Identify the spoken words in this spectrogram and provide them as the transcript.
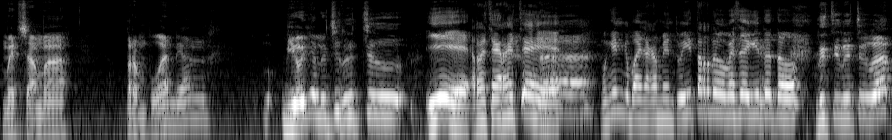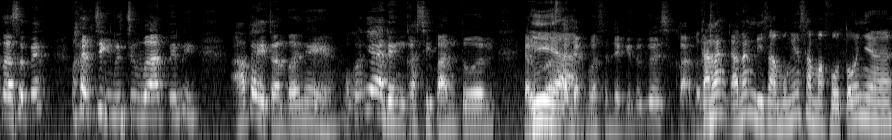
match sama perempuan yang bionya lucu-lucu, iya receh-receh ya Ah. mungkin kebanyakan main Twitter tuh biasanya gitu tuh lucu-lucu banget maksudnya. Wah, Anjing lucu banget ini. Apa ya contohnya ya? Pokoknya ada yang kasih pantun, yang dua Iya. sajak dua sajak itu gue suka tuh. kadang kadang disambungnya sama fotonya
